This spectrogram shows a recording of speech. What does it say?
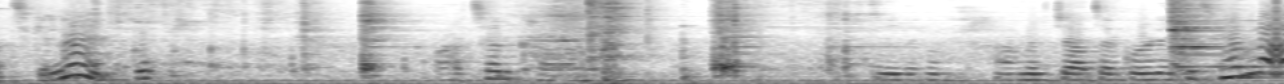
আজকে না একটু আচার খাওয়া দেখুন, আমের যে আচার করে রেখেছিলাম না?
